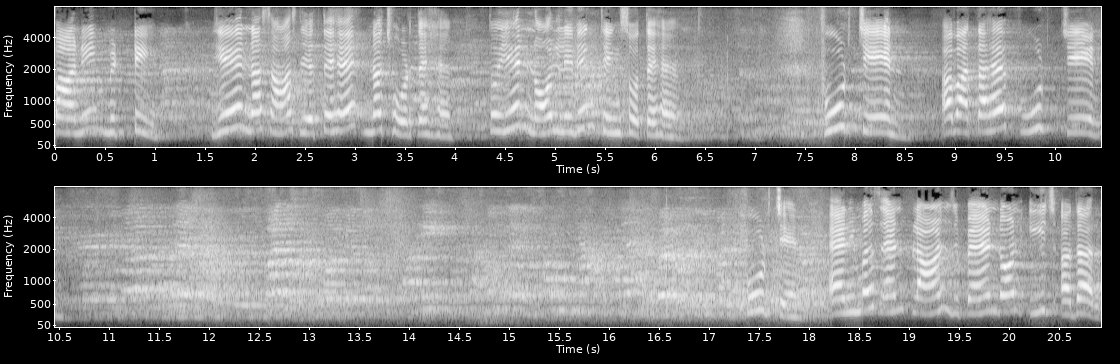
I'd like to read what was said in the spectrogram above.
पानी, मिट्टी, ये ना सांस लेते हैं, ना छोड़ते हैं। तो ये नॉन लिविंग थिंग्स होते हैं। फ़ूड चेन अब आता है food chain food chain animals and plants depend on each other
